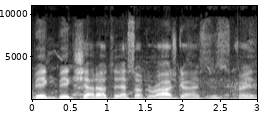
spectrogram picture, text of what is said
Big, big shout out to SR Garage, guys. This is crazy.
